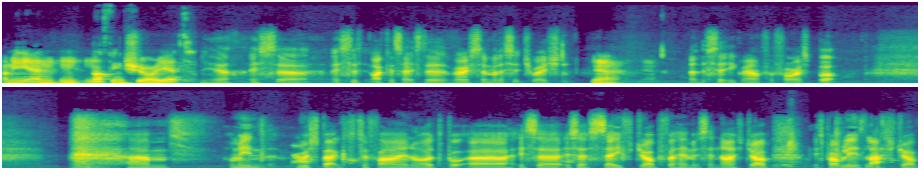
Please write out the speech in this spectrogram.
I mean, yeah, n- nothing sure yet. yeah, it's uh, it's like I say, it's a very similar situation Yeah, at the City Ground for Forest, but um, I mean, respect to Feyenoord, but uh, it's a it's a safe job for him. It's a nice job. It's probably his last job.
